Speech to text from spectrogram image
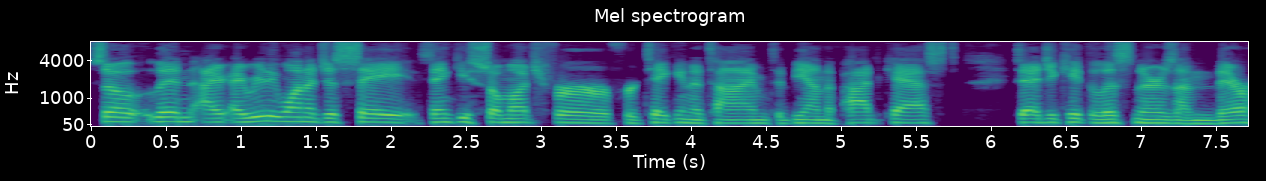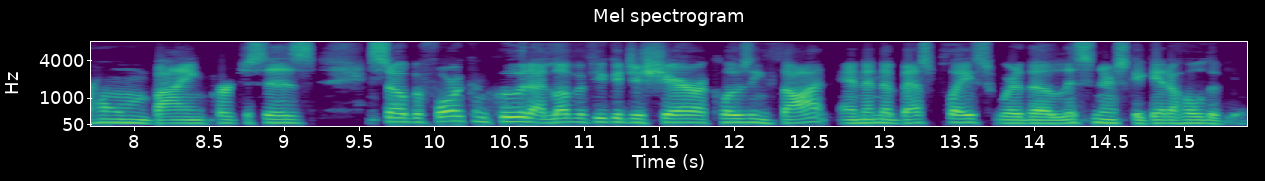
So, Lynn, I, I really want to just say thank you so much for for taking the time to be on the podcast to educate the listeners on their home buying purchases. So, before we conclude, I'd love if you could just share a closing thought and then the best place where the listeners could get a hold of you.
